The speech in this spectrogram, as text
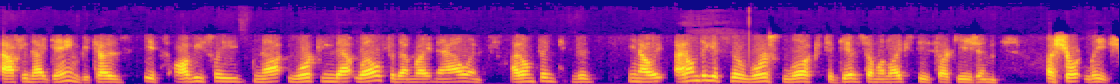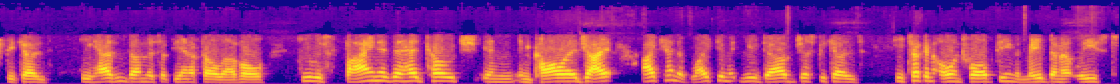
after that game because it's obviously not working that well for them right now. And I don't think that, you know, I don't think it's the worst look to give someone like Steve Sarkisian a short leash because he hasn't done this at the NFL level. He was fine as a head coach in, in college. I, I kind of liked him at UW just because – he took an 0 12 team and made them at least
